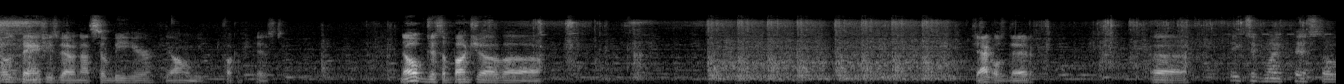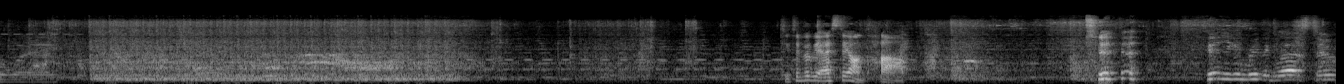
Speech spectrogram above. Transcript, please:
Those banshees better not still be here. They're all gonna be fucking pissed. Nope, just a bunch of uh. Jackal's dead. Uh, They took my pistol away. see, typically I stay on top. You can breathe the glass too.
